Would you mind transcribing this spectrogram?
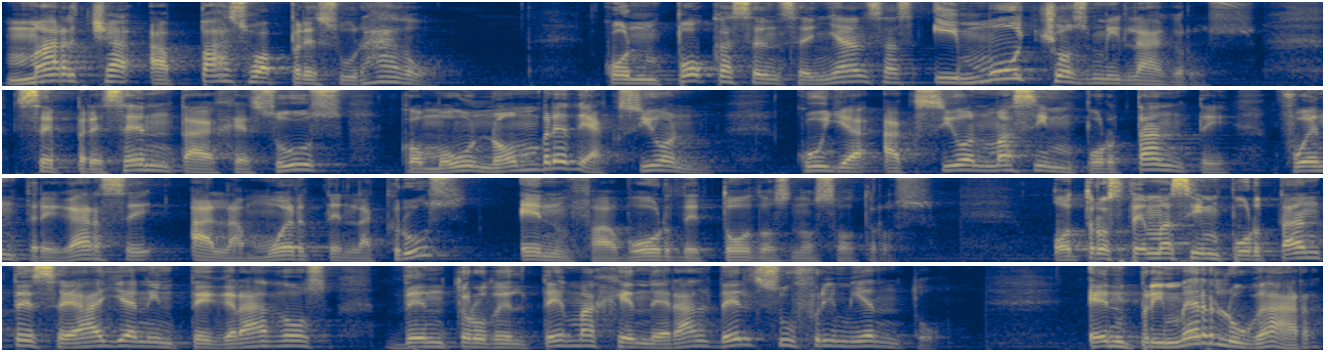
marcha a paso apresurado con pocas enseñanzas y muchos milagros. Se presenta a Jesús como un hombre de acción, cuya acción más importante fue entregarse a la muerte en la cruz en favor de todos nosotros. Otros temas importantes se hallan integrados dentro del tema general del sufrimiento. En primer lugar,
